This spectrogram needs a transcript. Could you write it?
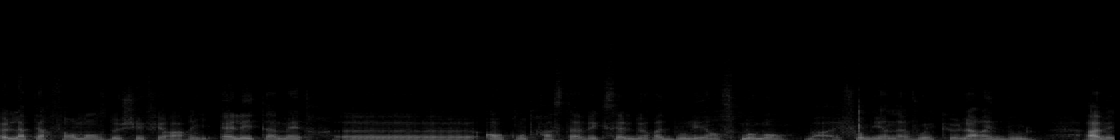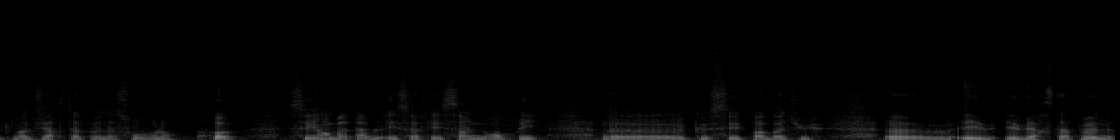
euh, la performance de chez Ferrari, elle est à mettre euh, en contraste avec celle de Red Bull. Et en ce moment, bah, il faut bien avouer que la Red Bull, avec Max Verstappen à son volant, c'est imbattable et ça fait 5 grands prix euh, que c'est pas battu. Euh, et, et Verstappen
